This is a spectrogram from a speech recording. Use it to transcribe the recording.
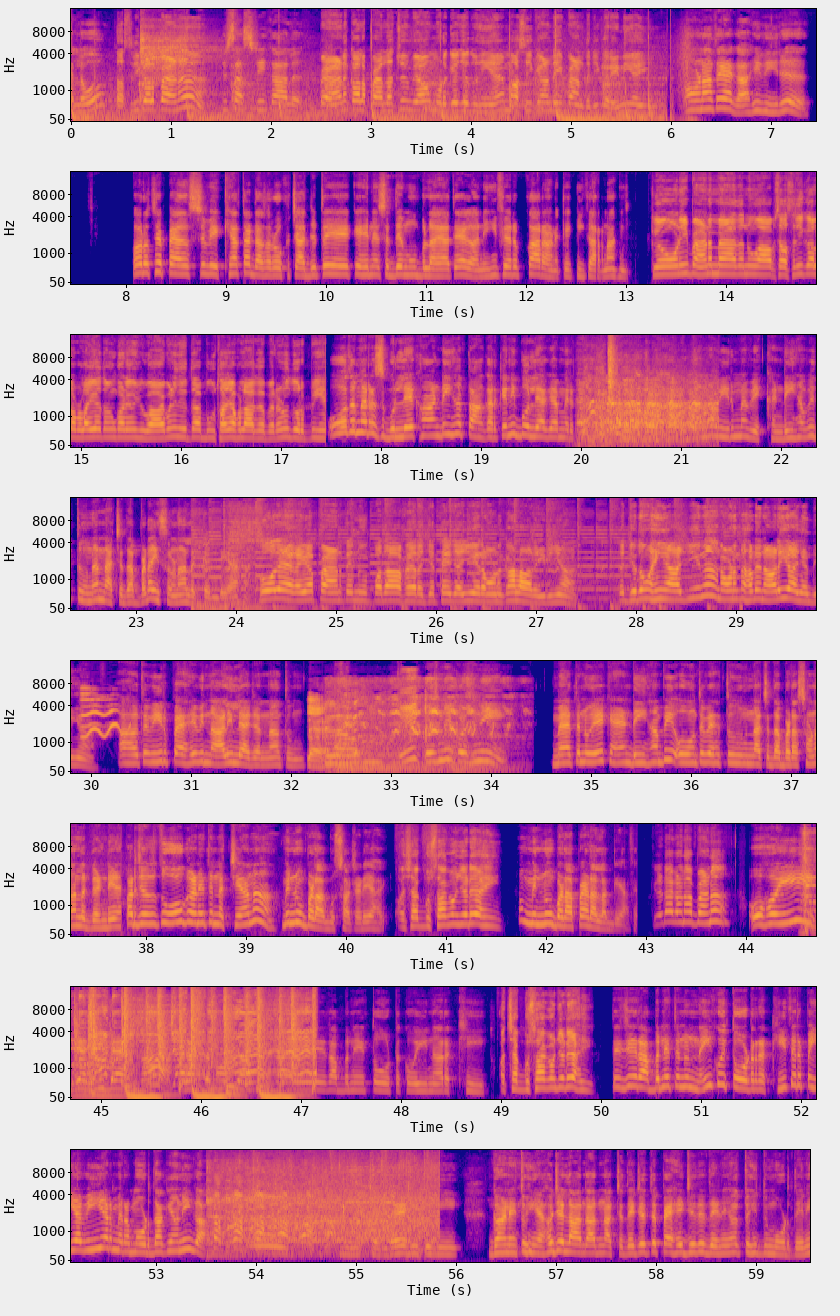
Hello? Sat Sri ਅਕਾਲ ਭੈਣ। ਜੀ ਸਤਿ ਸ੍ਰੀ ਅਕਾਲ। ਭੈਣ ਕੱਲ ਪੈਲਸ ਚ ਵਿਆਹ ਮੁੜ ਗਏ ਜੇ ਤੁਸੀਂ ਐ ਮਾਸੀ ਕਹਿਣ ਦੀ ਭੈਣ ਤੇਰੀ ਘਰੇ ਨਹੀਂ ਆਈ। ਆਉਣਾ ਤੇ ਹੈਗਾ ਹੀ ਵੀਰ। ਪਰ ਉੱਥੇ ਪੈਲਸ 'ਚ ਵੇਖਿਆ ਤੁਹਾਡਾ ਰੁੱਖ ਚੱਜ ਤੇ ਕਿਸੇ ਨੇ ਸਿੱਧੇ ਮੂੰਹ ਬੁਲਾਇਆ ਤੇ ਹੈਗਾ ਨਹੀਂ ਫਿਰ ਘਰ ਆਣ ਕੇ ਕੀ ਕਰਨਾ ਸੀ? ਕਿਉਂ ਨਹੀਂ ਭੈਣ ਮੈਂ ਤੈਨੂੰ ਆਪ ਸਤਿ ਸ੍ਰੀ ਅਕਾਲ ਬੁਲਾਈ ਆ, ਤੂੰ ਗਾੜੀ ਜਵਾਬ ਹੀ ਨਹੀਂ ਦਿੱਤਾ ਬੂਥਾ ਜਿਹਾ ਫਲਾ ਕੇ ਉਹਨੂੰ ਦੁਰ ਪਈ ਉਹ ਤੇ ਮੈਂ ਰਸਗੁੱਲੇ ਖਾਣ ਡਈ ਹਾਂ ਤਾਂ ਕਰਕੇ ਨਹੀਂ ਬੋਲਿਆ ਗਿਆ ਮੇਰੇ ਕੋਲ। ਉਹਦਾ ਨਾ ਵੀਰ ਮੈਂ ਵੇਖਣ ਡਈ ਹਾਂ ਵੀ ਤੂੰ ਨਾ ਨੱਚਦਾ ਬੜਾ ਹੀ ਸੋਹਣਾ ਲੱਗਣ ਡਿਆ। ਹਾਂ ਉਹ ਤੇ ਹੈਗਾ ਆ ਭੈਣ ਤੈਨੂੰ ਪਤਾ ਫਿਰ ਜਿੱਥੇ ਜਾਈਏ ਰੌਣਕਾਂ ਲਾ ਦਈਦੀਆਂ। ਤੇ ਜਦੋਂ ਅਸੀਂ ਆ ਜਾਈਏ ਨਾ ਰੌਣਕਾਂ ਸਾਡੇ ਨਾਲ ਹੀ ਆ ਜਾਂਦੀਆਂ। ਆਹੋ ਤੇ ਵੀਰ ਪੈਸੇ ਵੀ ਨਾਲ ਹੀ ਲੈ ਜਾਨਾ ਤੂੰ। ਕੀ ਕੁਝ ਨਹੀਂ ਕੁਝ ਨਹੀਂ ਮੈਂ ਤੈਨੂੰ ਇਹ ਕਹਿਣ ਡਈ ਹਾਂ ਵੀ ਉਹ ਤੇ ਵੇਖ ਤੂੰ ਨੱਚਦਾ ਬੜਾ ਸੋਹਣਾ ਲੱਗਣ ਡਿਆ। ਪਰ ਜਦੋਂ ਤੂੰ ਉਹ ਗਾਣੇ ਤੇ ਨੱਚਿਆ ਨਾ ਮੈਨੂੰ ਬੜਾ ਗੁੱਸਾ ਚੜਿਆ ਹੈ ਅੱਛਾ ਗੁੱਸਾ ਕਿਉਂ ਚੜਿਆ ਸੀ? ਉਹ ਮੈਨੂੰ ਬੜਾ ਭੈੜਾ ਲੱਗਿਆ ਫਿਰ। ਕਿਹੜਾ ਗਾਣਾ ਭੈਣ? ਉਹੋ ਹੀ ਜੱਜੀ ਬੈਠ ਦਾ ਰੱਤ ਮੌਜਾ ਕਰਦਾ ਏ ਰੱਬ ਨੇ ਤੋਟ ਕੋਈ ਨਾ ਰੱਖੀ। ਅੱਛਾ ਗੁੱਸਾ ਕਿਉਂ ਚੜਿਆ ਸੀ? ਤੇ ਜੇ ਰੱਬ ਨੇ ਤੈਨੂੰ ਨਹੀਂ ਕੋਈ ਤੋੜ ਰੱਖੀ ਤੇ ਰੁਪਈਆ 20000 ਮੇਰਾ ਮੋੜਦਾ ਕਿਉਂ ਨਹੀਂਗਾ ਨੱਚਦੇ ਹੀ ਤੁਸੀਂ। ਗਾਣੇ ਤੁਸੀਂ ਇਹੋ ਜਿਹੇ ਲਾ ਲਾ ਨੱਚਦੇ ਜੇ ਤੇ ਪੈਸੇ ਜਿਹਦੇ ਦੇਣੇ ਹੋ ਤੁਸੀਂ ਤੇ ਮੋੜਦੇ ਨਹੀਂ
